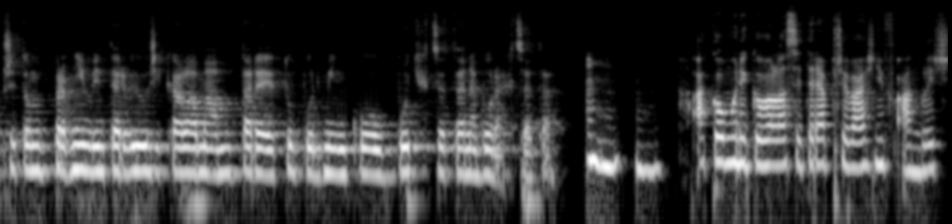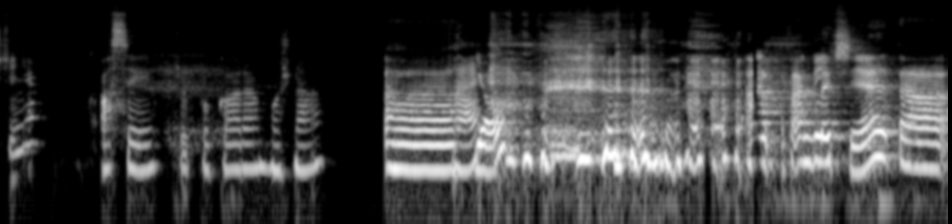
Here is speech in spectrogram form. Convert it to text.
při tom prvním interview říkala, mám tady tu podmínku, buď chcete nebo nechcete. Uh-huh, A komunikovala si teda převážně v angličtině? Asi, předpokládám, možná. Uh, jo. v angličtině, ta,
